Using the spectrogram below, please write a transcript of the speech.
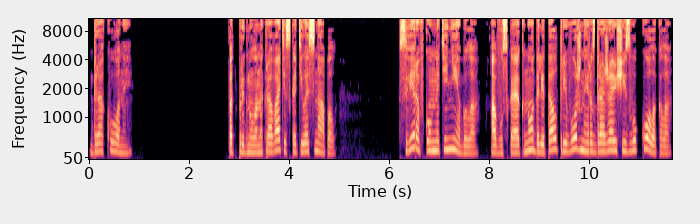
драконы. Подпрыгнула на кровать и скатилась на пол. Свера в комнате не было, а в узкое окно долетал тревожный раздражающий звук колокола.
